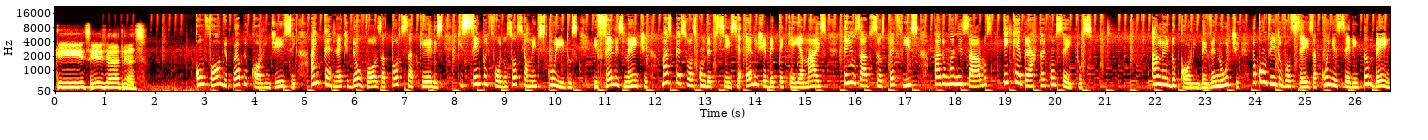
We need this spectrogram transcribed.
que seja trans. Conforme o próprio Colin disse, a internet deu voz a todos aqueles que sempre foram socialmente excluídos e, felizmente, mais pessoas com deficiência LGBTQIA têm usado seus perfis para humanizá-los e quebrar preconceitos. Além do Colin Bevenuti, eu convido vocês a conhecerem também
